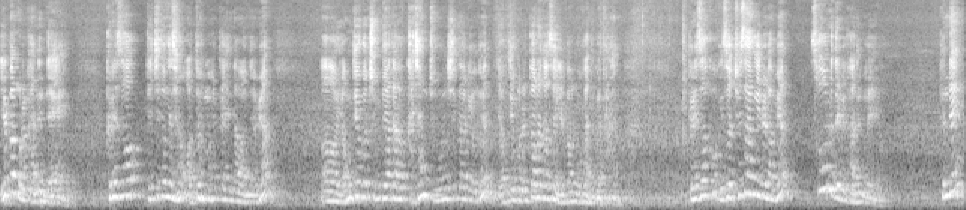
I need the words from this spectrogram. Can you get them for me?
일반고를 갔는데 그래서 대치동에서 어떤 말까지 나왔냐면 어, 영재고 준비하다가 가장 좋은 시나리오는 영재고를 떨어져서 일반고 가는 거다. 그래서 거기서 최상위를 하면 서울대를 가는 거예요. 근데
